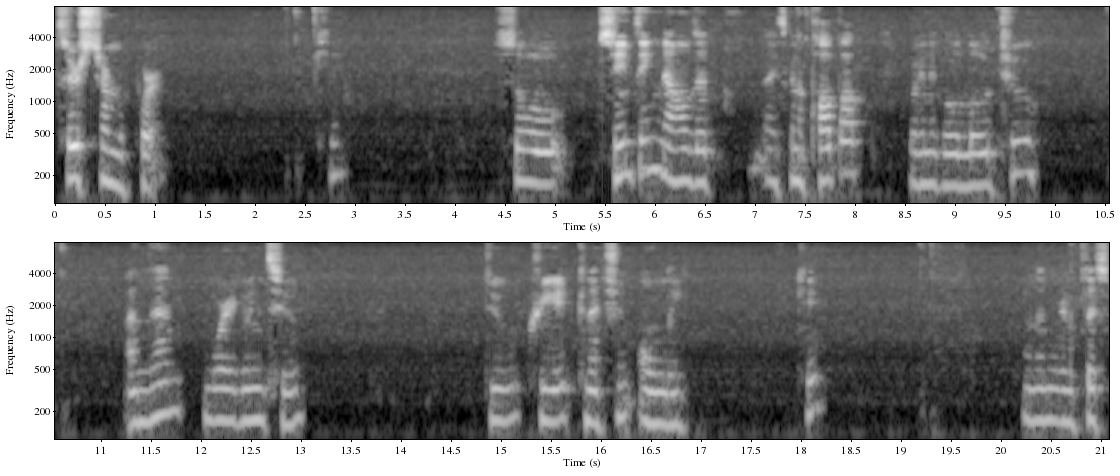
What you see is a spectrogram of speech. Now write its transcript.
search term report. Okay, so same thing now that it's to pop up. We're to go load to, and then we're going to do create connection only. Okay. And then we're to press,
